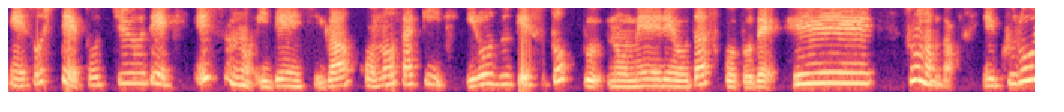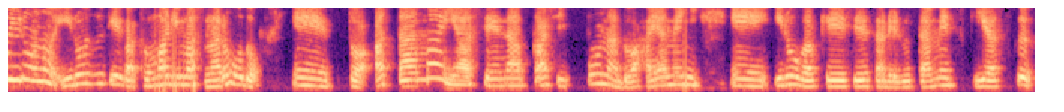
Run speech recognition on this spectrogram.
えそして途中で S の遺伝子がこの先色付けストップの命令を出すことで、へー、そうなんだ。えー、黒色の色付けが止まります。なるほど。えー、っと、頭や背中、尻尾などは早めに、えー、色が形成されるためつきやすく、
